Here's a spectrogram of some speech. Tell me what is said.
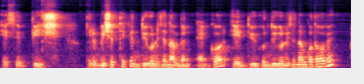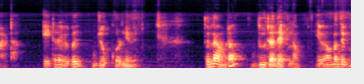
এসে বিশ। তাহলে বিশের থেকে দুই গড় নিচে নামবেন এক গড়। এই দুই গড় দুই গড় নিচে নাম কত হবে? আঠারো। এইটার এভাবে যোগ করে নেবেন। তাহলে আমরা দুইটা দেখলাম। এবার আমরা দেখব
